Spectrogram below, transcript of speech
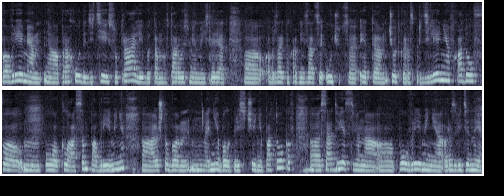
во время а, прохода детей с утра, либо там во вторую смену, если ряд а, образовательных организаций учатся, это четкое распределение входов а, по классам, по времени, чтобы не было пересечения потоков. Соответственно, по времени разведены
